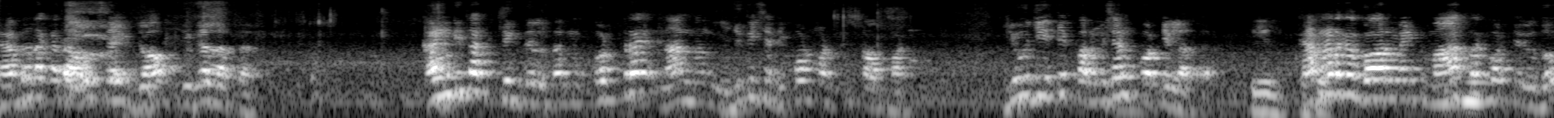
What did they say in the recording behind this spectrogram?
ಕರ್ನಾಟಕದ ಔಟ್ಸೈಡ್ ಜಾಬ್ ಸಿಗಲ್ಲ ಸರ್ ಖಂಡಿತ ಸಿಗದಿಲ್ಲ ಸರ್ ನೀವು ಕೊಟ್ರೆ ನಾನು ನನ್ನ ಎಜುಕೇಶನ್ ರಿಪೋರ್ಟ್ ಮಾಡ್ತೀನಿ ಸ್ಟಾಪ್ ಮಾಡ್ತೀನಿ. ಯು ಜಿ ಸಿ ಪರ್ಮಿಷನ್ ಕೊಟ್ಟಿಲ್ಲ ಸರ್ ಕರ್ನಾಟಕ ಗೌರ್ಮೆಂಟ್ ಮಾತ್ರ ಕೊಟ್ಟಿರೋದು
